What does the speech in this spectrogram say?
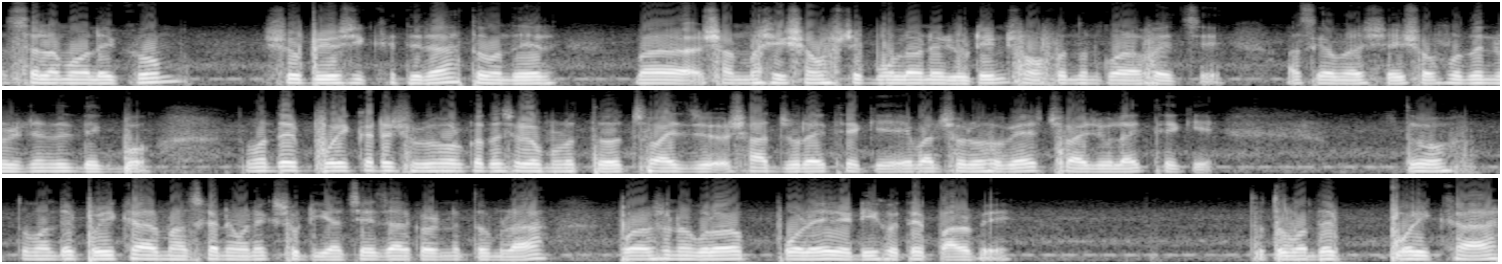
আসসালামু আলাইকুম। সুপ্রিয় শিক্ষার্থীরা, তোমাদের, বা ষান্মাসিক সামষ্টিক মূল্যায়নের রুটিন সংশোধন করা হয়েছে। আজকে আমরা সেই সংশোধন রুটিনটি দেখব। তোমাদের পরীক্ষাটা শুরু হওয়ার কথা ছিল মূলত ছয় সাত জুলাই থেকে, এবার শুরু হবে ছয় জুলাই থেকে। তো তোমাদের পরীক্ষার মাঝখানে অনেক ছুটি আছে, যার কারণে তোমরা পড়াশোনাগুলো পড়ে রেডি হতে পারবে। তো তোমাদের পরীক্ষার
